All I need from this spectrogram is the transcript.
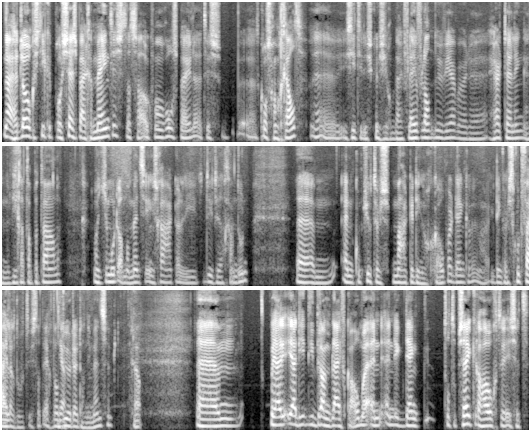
nou, het logistieke proces bij gemeentes, dat zal ook wel een rol spelen. Het, is, eh, het kost gewoon geld. Hè. Je ziet die discussie bij Flevoland nu weer, bij de hertelling. En wie gaat dat betalen? Want je moet allemaal mensen inschakelen die, die dat gaan doen. Ehm, en computers maken dingen goedkoper, denken we. Maar ik denk als je het goed veilig doet, is dat echt wel Ja. duurder dan die mensen. Ja. Ehm, maar ja, ja die, die drang blijft komen. En, en ik denk tot op zekere hoogte is het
